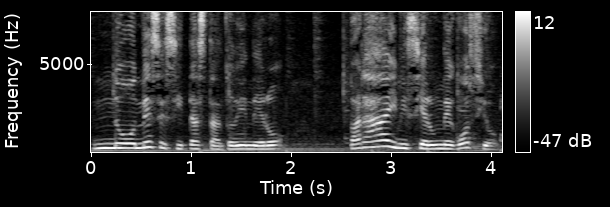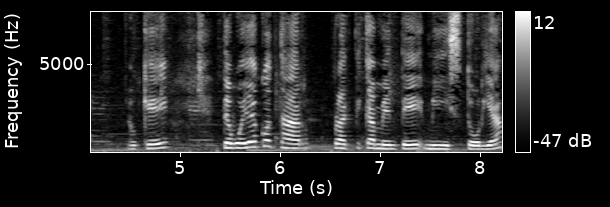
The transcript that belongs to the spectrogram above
no necesitas tanto dinero para iniciar un negocio, ¿ok? Te voy a contar prácticamente mi historia.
